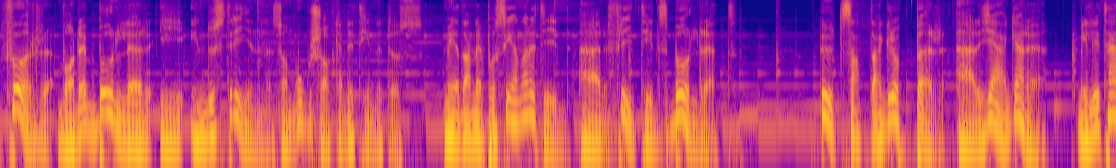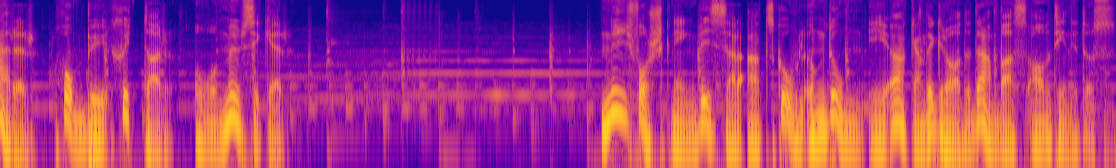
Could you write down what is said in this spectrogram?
Förr var det buller i industrin som orsakade tinnitus medan det på senare tid är fritidsbullret. Utsatta grupper är jägare, militärer, hobbyskyttar och musiker. Ny forskning visar att skolungdom i ökande grad drabbas av tinnitus.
